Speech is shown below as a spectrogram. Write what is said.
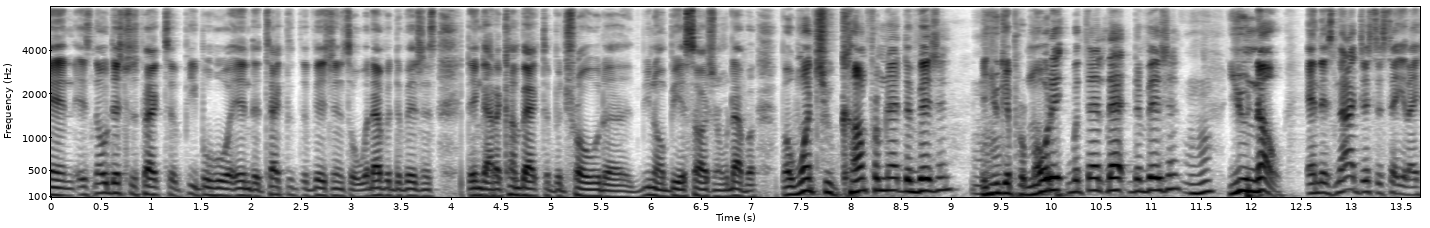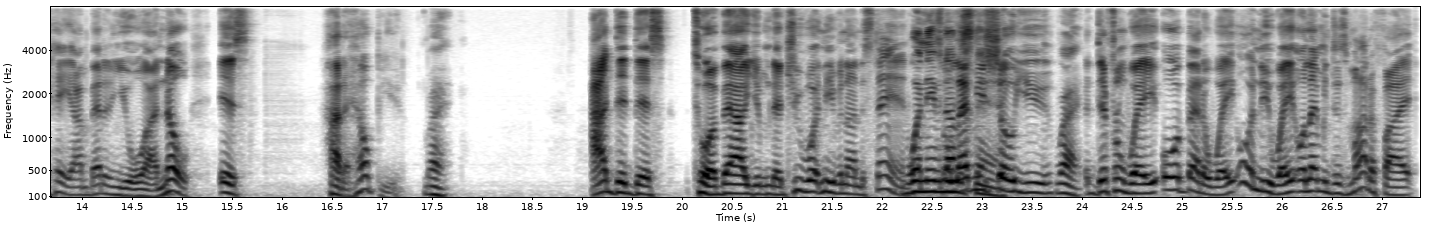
And it's no disrespect to people who are in detective divisions or whatever divisions, then got to come back to patrol to, you know, be a sergeant or whatever. But once you come from that division and you mm-hmm. get promoted within that division, mm-hmm. you know. And it's not just to say like, "Hey, I'm better than you," or "I know." It's how to help you. Right. I did this to a volume that you wouldn't even understand. Wouldn't even so let me show you Right. a different way or a better way or a new way, or let me just modify it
